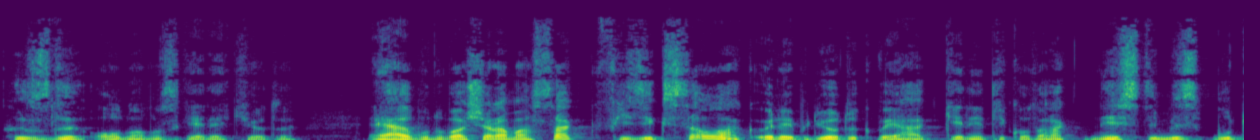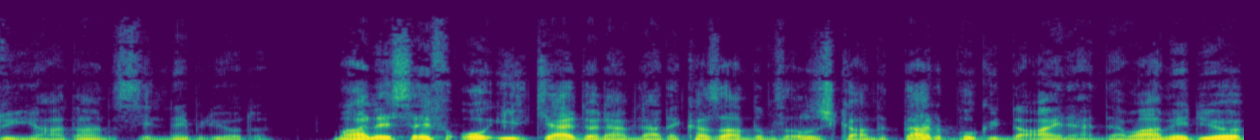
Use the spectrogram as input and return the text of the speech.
hızlı olmamız gerekiyordu. Eğer bunu başaramazsak fiziksel olarak ölebiliyorduk veya genetik olarak neslimiz bu dünyadan silinebiliyordu. Maalesef o ilkel dönemlerde kazandığımız alışkanlıklar bugün de aynen devam ediyor.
